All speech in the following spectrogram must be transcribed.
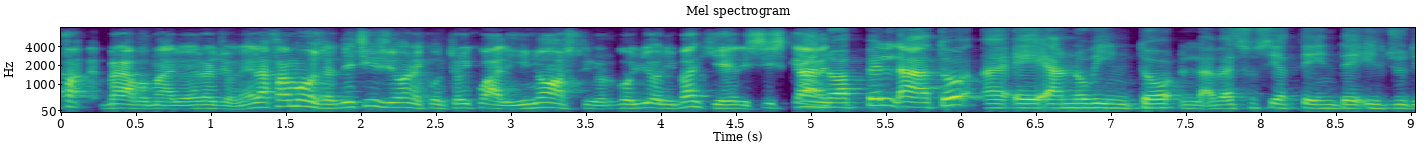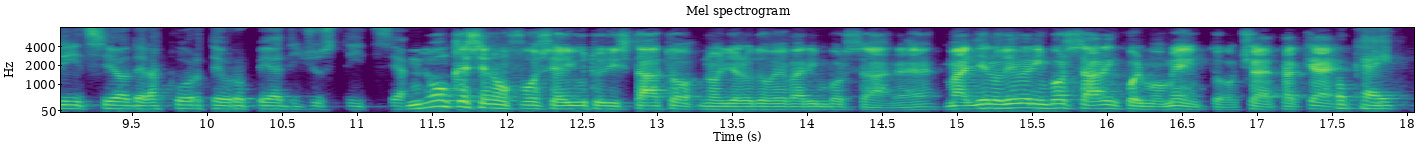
Fa- bravo Mario, hai ragione. È la famosa decisione contro i quali i nostri orgoglioni banchieri si scaricano. Hanno appellato eh, e hanno vinto. Adesso si attende il giudizio della Corte europea di giustizia. Non che se non fosse aiuto di Stato non glielo doveva rimborsare, eh? ma glielo deve rimborsare in quel momento. Cioè perché... Ok,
